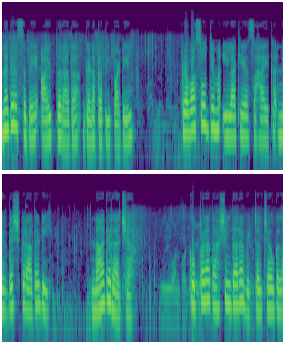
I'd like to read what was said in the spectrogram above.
ನಗರಸಭೆ ಆಯುಕ್ತರಾದ ಗಣಪತಿ ಪಾಟೀಲ್, ಪ್ರವಾಸೋದ್ಯಮ ಇಲಾಖೆಯ ಸಹಾಯಕ ನಿರ್ದೇಶಕರಾದ ಡಿ. ನಾಗರಾಜ, ಕೊಪ್ಪಳ ತಹಶೀಲ್ದಾರ ವಿಠಲ್ ಚೌಗಲ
